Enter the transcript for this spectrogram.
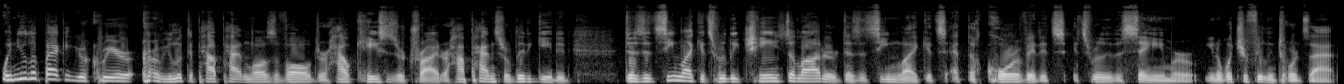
when you look back at your career, or you looked at how patent laws evolved, or how cases are tried, or how patents are litigated, does it seem like it's really changed a lot, or does it seem like it's at the core of it, it's it's really the same, or you know, what's your feeling towards that?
